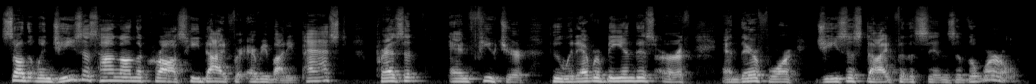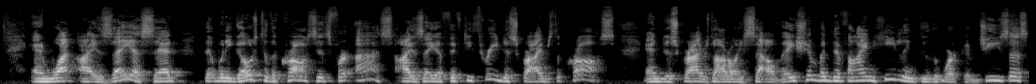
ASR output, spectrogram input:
So that when Jesus hung on the cross, he died for everybody past, present, and future who would ever be in this earth. And therefore, Jesus died for the sins of the world. And what Isaiah said that when he goes to the cross, it's for us. Isaiah 53 describes the cross and describes not only salvation, but divine healing through the work of Jesus.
